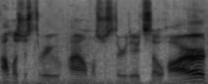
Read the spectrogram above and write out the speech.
I almost just threw. I almost just threw, dude. So hard.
